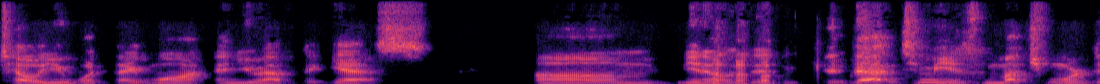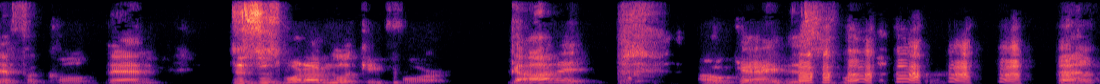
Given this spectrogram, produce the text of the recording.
tell you what they want and you have to guess. Um, you know, okay. that to me is much more difficult than this is what I'm looking for. Got it. Okay. This is what, that,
